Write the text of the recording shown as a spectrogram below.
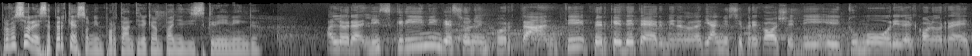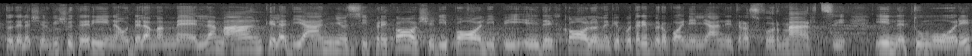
Professoressa, perché sono importanti le campagne di screening? Allora, gli screening sono importanti perché determinano la diagnosi precoce di eh, tumori del colon retto, della cervice uterina o della mammella, ma anche la diagnosi precoce di polipi eh, del colon che potrebbero poi negli anni trasformarsi in tumori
